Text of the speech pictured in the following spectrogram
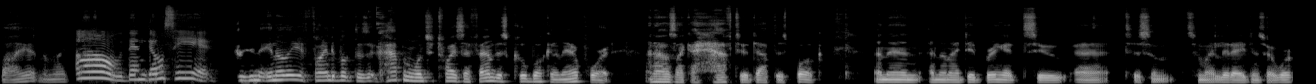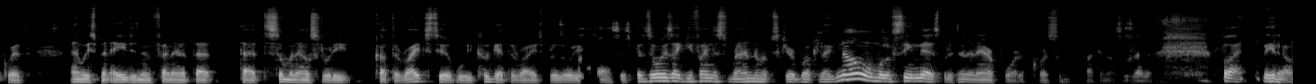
buy it? And I'm like, Oh, then don't say it. you know, you know, that you find a book. Does it happen once or twice? I found this cool book in an airport, and I was like, I have to adapt this book. And then, and then I did bring it to uh, to some to my lit agents who I work with, and we spent ages and found out that that someone else had already got the rights to it, but we could get the rights, but it was already a process. But it's always like you find this random obscure book, you're like, no one will have seen this, but it's in an airport. Of course, some fucking else has read it. But you know,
